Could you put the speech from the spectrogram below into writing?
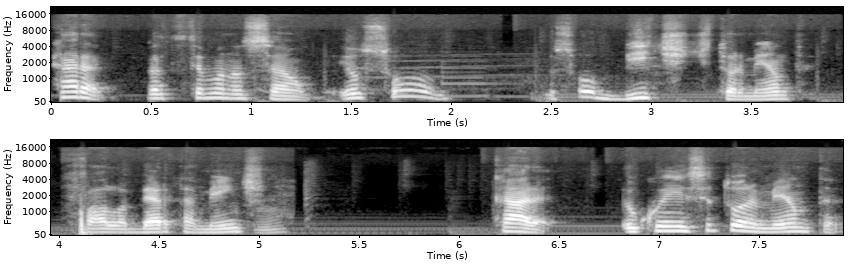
Cara, pra tu ter uma noção, eu sou. Eu sou beat de Tormenta, falo abertamente. Hum. Cara, eu conheci Tormenta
